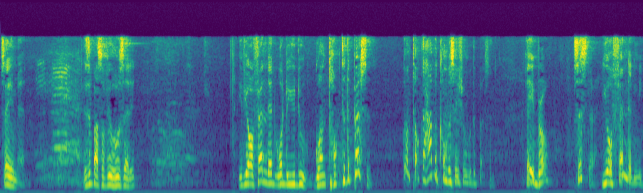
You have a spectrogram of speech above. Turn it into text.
Say amen. amen. Is it Pastor Phil who said it? If you're offended, what do you do? Go and talk to the person. Go and talk to have a conversation with the person. Hey, bro, sister, you offended me.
